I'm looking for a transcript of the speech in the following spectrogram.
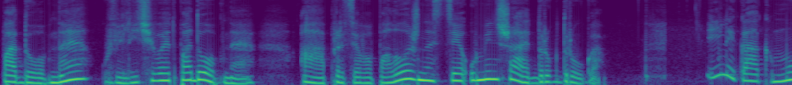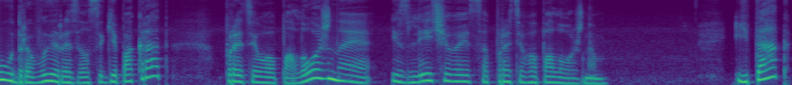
Подобное увеличивает подобное, а противоположности уменьшают друг друга. Или, как мудро выразился Гиппократ, противоположное излечивается противоположным. Итак,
